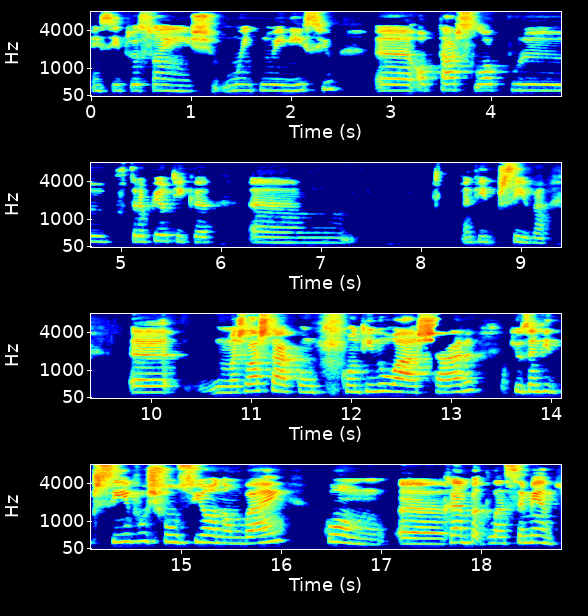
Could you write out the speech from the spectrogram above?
em situações muito no início, uh, optar-se logo por, por terapêutica antidepressiva. Uh, mas lá está, continuo a achar que os antidepressivos funcionam bem como uh, rampa de lançamento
